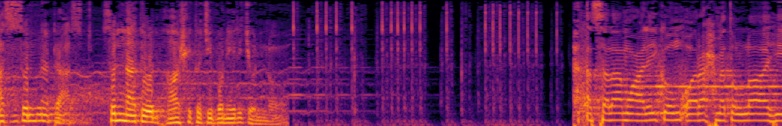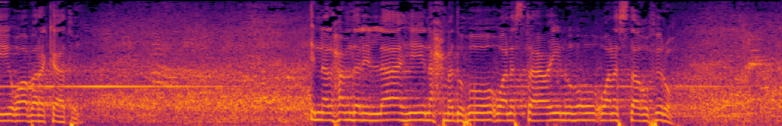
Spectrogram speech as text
আসন্না trust সুন্নাতে উদ্ভাসিত জীবনের জন্য السلام عليكم ورحمة الله وبركاته إن الحمد لله نحمده ونستعينه ونستغفره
